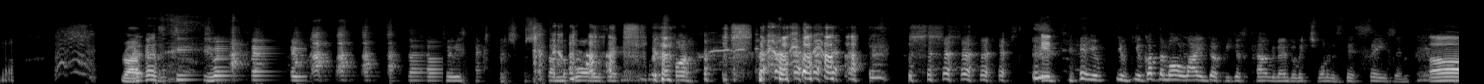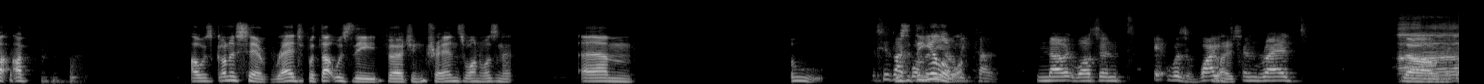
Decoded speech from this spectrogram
No. Right. To his on the wall, which one? It- you, you, you've got them all lined up. You just can't remember which one was this season. Uh, I. I was gonna say red, but that was the Virgin Trains one, wasn't it? Um. Ooh. This is Was like it the yellow only ti- No, it wasn't. It was white Right. and red. No, I wouldn't have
